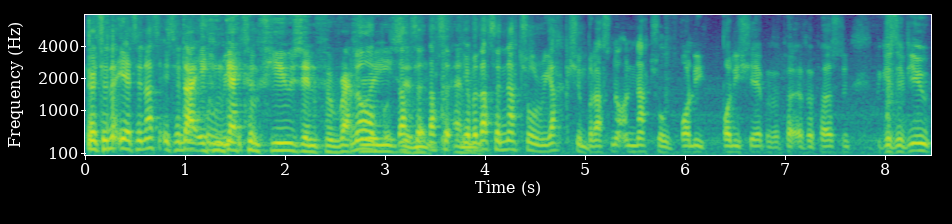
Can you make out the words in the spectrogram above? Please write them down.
It's a, yeah, it's a, nat- it's a that it can get confusing for referees. No, but that's, and, a, that's a, and, yeah, but that's a natural reaction, but that's not a natural body body shape of a, of a person. Because if you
